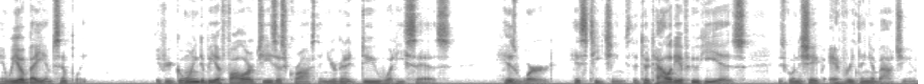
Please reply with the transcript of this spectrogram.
and we obey him simply. If you're going to be a follower of Jesus Christ, then you're going to do what he says. His word, his teachings, the totality of who he is, is going to shape everything about you.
